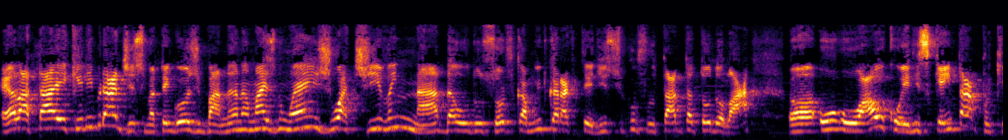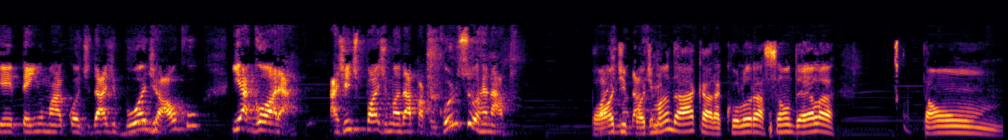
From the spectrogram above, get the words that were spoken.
Ela tá equilibradíssima. Tem gosto de banana, mas não é enjoativa em nada. O do soro fica muito característico, o frutado tá todo lá. Uh, o, o álcool, ele esquenta, porque tem uma quantidade boa de álcool. E agora, a gente pode mandar para concurso, Renato? Pode, pode mandar, pode mandar, cara. A coloração dela tá um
